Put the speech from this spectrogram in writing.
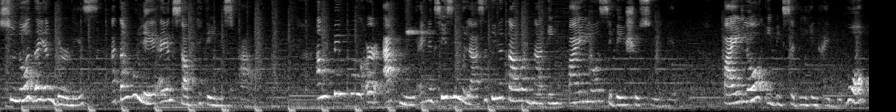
sunod ay ang dermis, at ang huli ay ang subcutaneous fat. Ang pimple or acne ay nagsisimula sa tinatawag nating pilosebaceous unit. Pilo, ibig sabihin ay buhok,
